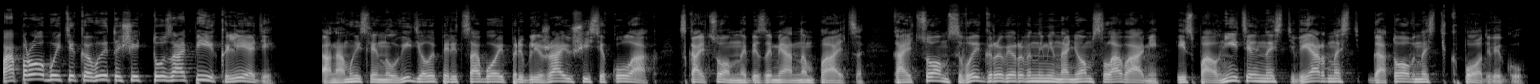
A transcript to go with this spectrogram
«Попробуйте-ка вытащить туза-пик, леди!» Она мысленно увидела перед собой приближающийся кулак с кольцом на безымянном пальце, кольцом с выгравированными на нем словами «исполнительность, верность, готовность к подвигу».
